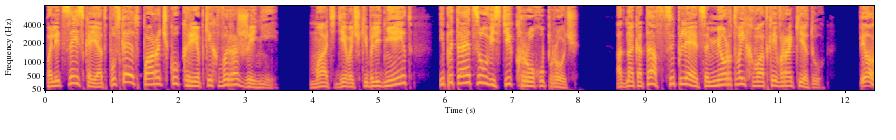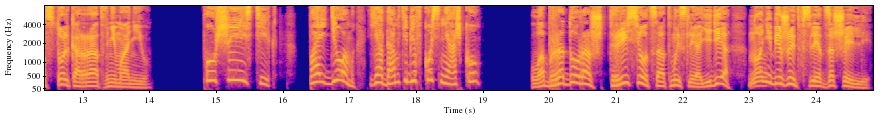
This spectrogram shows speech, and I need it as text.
Полицейская отпускает парочку крепких выражений. Мать девочки бледнеет и пытается увести кроху прочь. Однако та вцепляется мертвой хваткой в ракету. Пес только рад вниманию. «Пушистик, пойдем, я дам тебе вкусняшку». Лабрадор аж трясется от мысли о еде, но не бежит вслед за Шелли.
